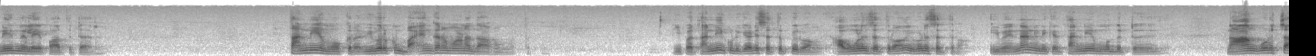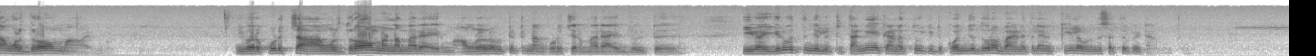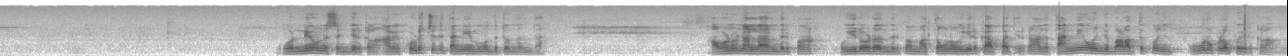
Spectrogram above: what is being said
நீர்நிலையை பார்த்துட்டாரு. தண்ணியை மோக்குறாரு. இவருக்கும் பயங்கரமான தாகம் பார்த்து இப்போ தண்ணி குடிக்காட்டி செத்து போயிடுவாங்க அவங்களும் செத்துருவாங்க இவனும் செத்துருவான் இவன் என்ன நினைக்கிற? தண்ணியை மூந்துட்டு நான் குடித்தா அவங்களுக்கு துரோகம் ஆகிடும் இவர் குடித்தா அவங்களுக்கு துரோகம் பண்ண மாதிரி ஆயிரும்? அவங்களெல்லாம் விட்டுட்டு நான் குடிச்சிற மாதிரி ஆயிரும் சொல்லிட்டு இவன் இருபத்தஞ்சி லிட்டர் தண்ணியை கேனை தூக்கிட்டு கொஞ்சம் தூரம் பயணத்தில் இவன் கீழே விழுந்து செத்து போயிட்டான். ஒன்றே ஒன்று செஞ்சுருக்கலாம். அவன் குடிச்சிட்டு தண்ணியை மூந்துட்டு வந்திருந்தான் அவனும் நல்லா இருந்திருப்பான் உயிரோடு இருந்திருப்பான் மற்றவங்களும் உயிரை காப்பாற்றிருக்கான் அந்த தண்ணி கொஞ்சம் பலத்துக்கு கொஞ்சம் ஊருக்குள்ளே போயிருக்கலாம்.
